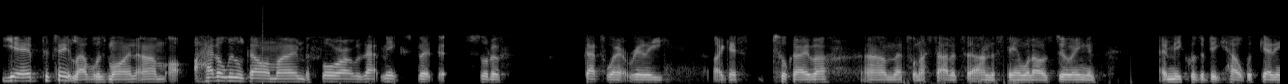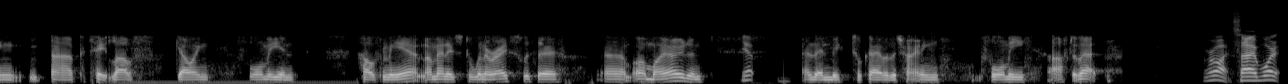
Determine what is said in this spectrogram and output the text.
Yeah, Petite Love was mine. Um, I- had a little go on my own before I was at Mick's, but sort of that's when it really, I guess, took over. Um, that's when I started to understand what I was doing, and and Mick was a big help with getting uh, Petite Love going for me and helping me out. And I managed to win a race with her um, on my own, and. And then Mick took over the training for me after that. Right. So what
